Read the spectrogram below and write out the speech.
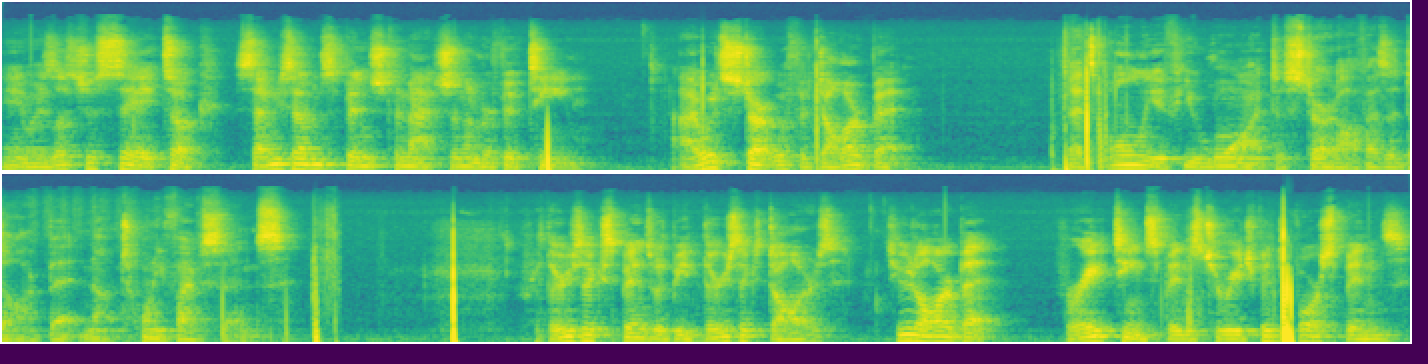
Anyways let's just say it took 77 spins to match the number 15 I would start with a dollar bet. That's only if you want to start off as a dollar bet, not 25 cents. For 36 spins would be $36. $2 bet for 18 spins to reach 54 spins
